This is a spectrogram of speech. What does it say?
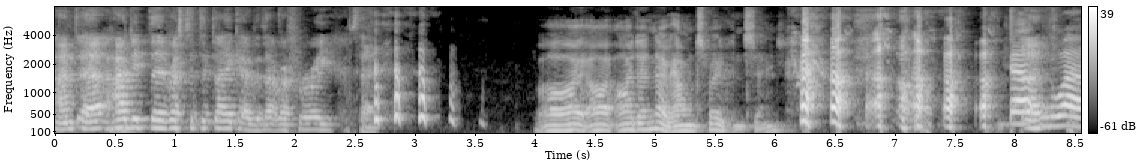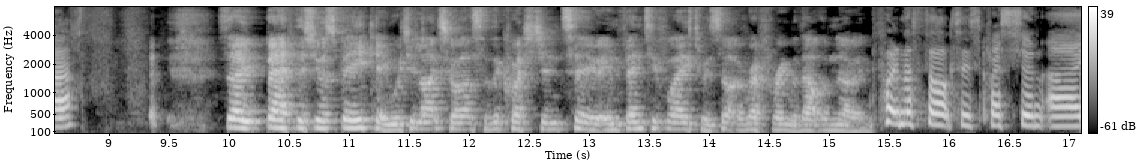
And uh, how did the rest of the day go with that referee, Seb? Well, I, I, I don't know. haven't spoken since. And? So, Beth, as you're speaking, would you like to answer the question two? Inventive ways to insult a referee without them knowing. Putting a thought to this question, I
